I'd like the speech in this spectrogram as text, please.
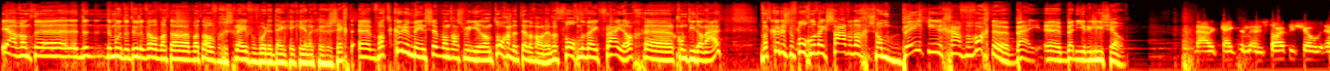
ja, want eh, er moet natuurlijk wel wat, eh, wat over geschreven worden, denk ik eerlijk gezegd. Eh, wat kunnen mensen, want als we hier dan toch aan de telefoon hebben... volgende week vrijdag eh, komt die dan uit. Wat kunnen ze volgende week zaterdag zo'n beetje gaan verwachten bij, eh, bij die release show? Nou, kijk, een, een Starfish show, eh,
